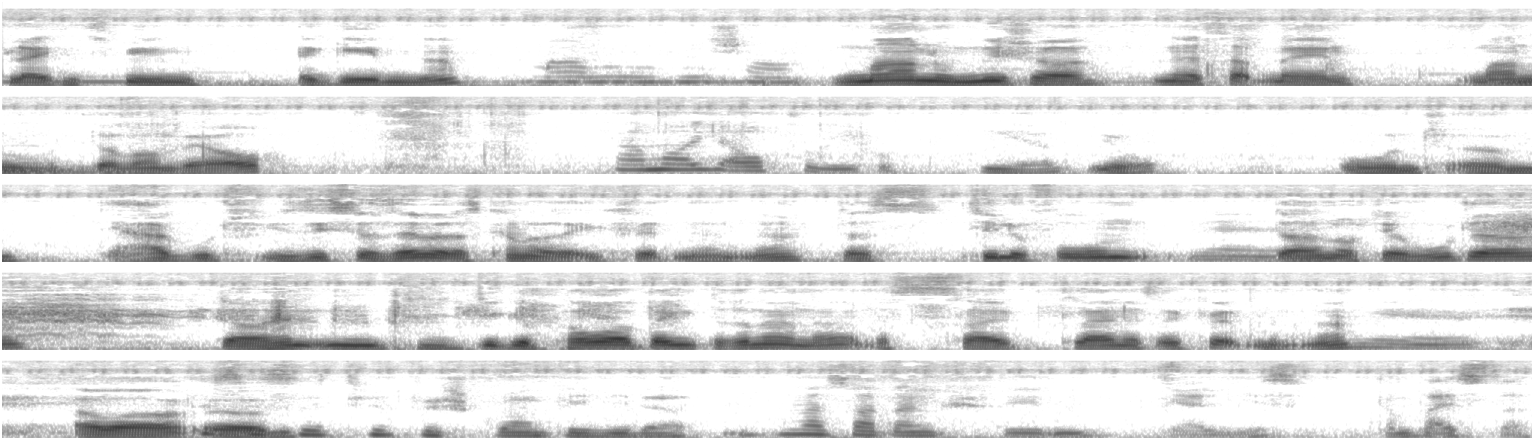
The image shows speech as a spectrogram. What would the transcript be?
vielleicht ein Stream ergeben, ne? Manu, Mischa. Manu, Mischa, ne, Submain. Manu, da waren wir auch. Da haben wir euch auch zugeguckt. Ja. Jo. Und ähm, ja gut, du siehst ja selber das Kameraequipment, ne? Das Telefon, Ja, ja. da noch der Router, da hinten die dicke Powerbank drinne, ne? Das ist halt kleines Equipment, ne? Nee. Aber Das ähm, ist so typisch Grumpy wieder. Was hat dann geschrieben? Ja, lies, dann weiß das.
